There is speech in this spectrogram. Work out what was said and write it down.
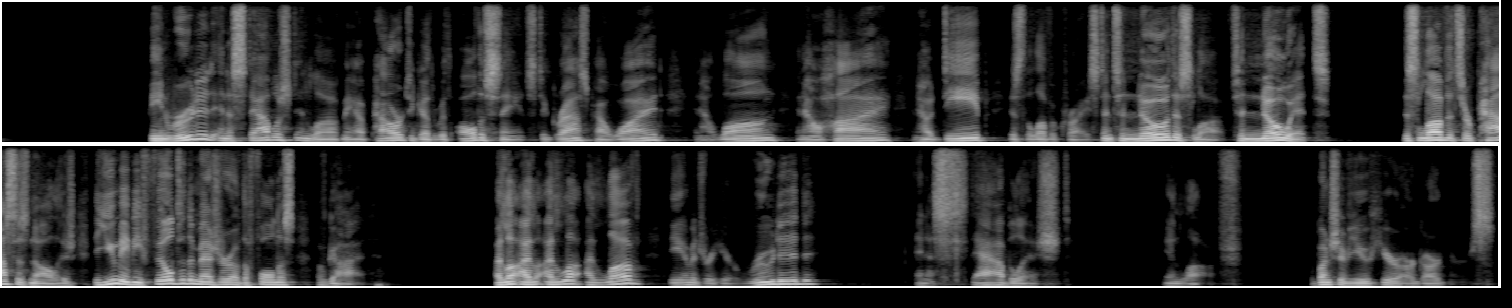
being rooted and established in love, may have power together with all the saints to grasp how wide and how long and how high and how deep is the love of Christ. And to know this love, to know it, this love that surpasses knowledge, that you may be filled to the measure of the fullness of God. I, lo- I, I, lo- I love the imagery here rooted and established in love. A bunch of you here are gardeners.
